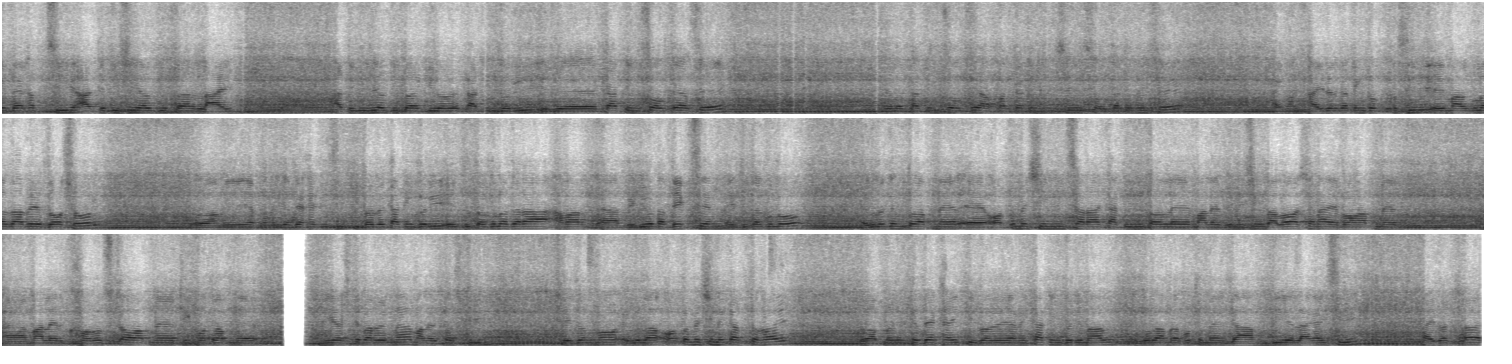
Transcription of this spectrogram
আপনাদেরকে দেখাচ্ছি আর্টিফিশিয়াল জুতার লাইভ আর্টিফিশিয়াল জুতা কীভাবে কাটিং করি? এই যে কাটিং চলতে আছে। কাটিং চলছে আপার কাটিং হয়েছে সোল কাটিং হয়েছে। এখন ফাইবার কাটিং করতেছি। এই মালগুলো যাবে যশোর। তো আমি আপনাদেরকে দেখাই দিচ্ছি কীভাবে কাটিং করি। এই জুতাগুলো যারা আমার ভিডিওটা দেখছেন, এই জুতাগুলো, এগুলো কিন্তু আপনার অটো মেশিন ছাড়া কাটিং করলে মালের ফিনিশিং ভালো আসে না এবং আপনার মালের খরচটাও আপনি ঠিকমতো আপনি নিয়ে আসতে পারবেন না, মালের কস্টিং। সেই জন্য এগুলা অটো মেশিনে কাটতে হয়। তো আপনাদেরকে দেখাই কীভাবে আমি কাটিং করি মাল। এগুলো আমরা প্রথমে গাম দিয়ে লাগাইছি ফাইবারটা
